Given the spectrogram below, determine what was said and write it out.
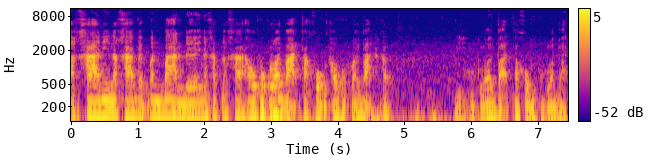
ราคานี้ราคาแบบบ้านๆเลยนะครับ ราคาเอาหกร้อยบาทพระคงเอาหกร้อยบาทนะครับนี่หกร้อยบาทพระคงหกร้อยบาท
